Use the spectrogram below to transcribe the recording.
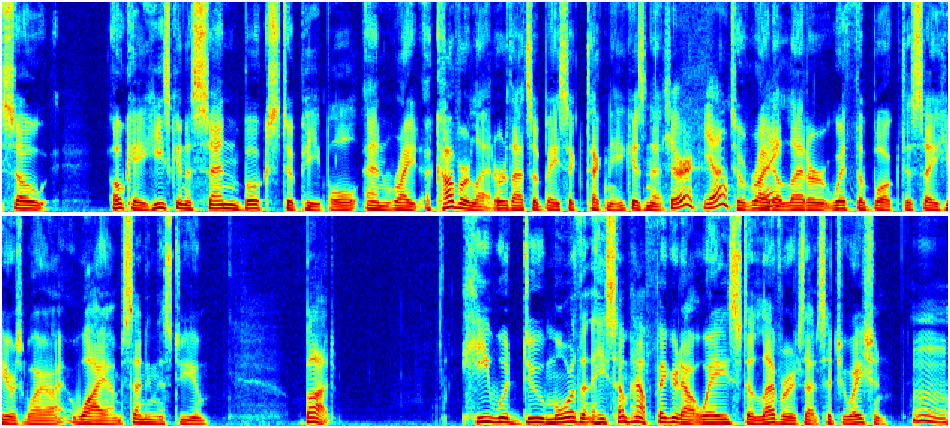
so, okay, he's going to send books to people and write a cover letter. That's a basic technique, isn't it? Sure. Yeah. To write a letter with the book to say, here's why, I, why I'm sending this to you. But he would do more than he somehow figured out ways to leverage that situation. Hmm.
